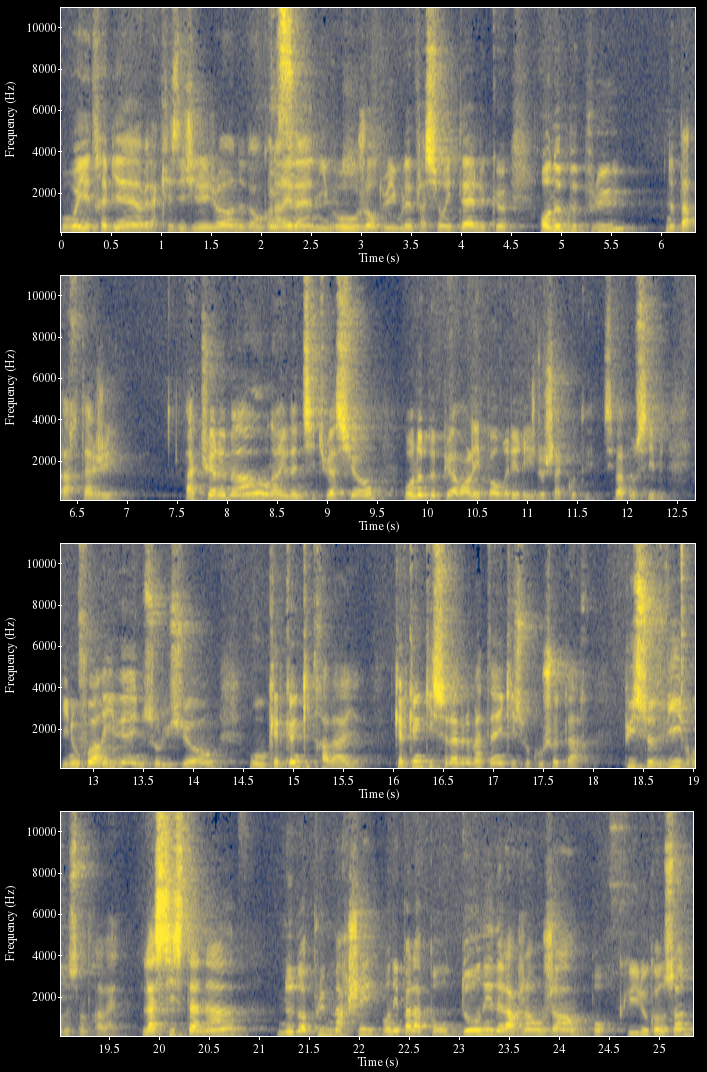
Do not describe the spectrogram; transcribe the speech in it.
vous voyez très bien avec la crise des Gilets jaunes, donc on arrive à un niveau aujourd'hui où l'inflation est telle qu'on ne peut plus ne pas partager. Actuellement, on arrive dans une situation où on ne peut plus avoir les pauvres et les riches de chaque côté. C'est pas possible. Il nous faut arriver à une solution où quelqu'un qui travaille, quelqu'un qui se lève le matin et qui se couche tard, puisse vivre de son travail. L'assistanat ne doit plus marcher. On n'est pas là pour donner de l'argent aux gens pour qu'ils le consomment.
